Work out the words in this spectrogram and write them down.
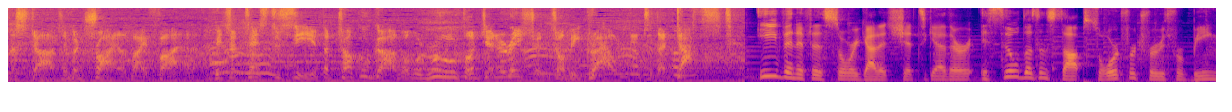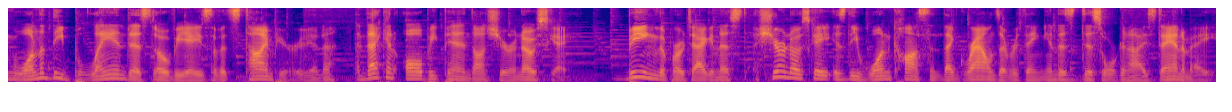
the start of a trial by fire. It's a test to see if the Tokugawa will rule for generations or be ground into the dust. Even if this story got its shit together, it still doesn't stop Sword for Truth for being one of the blandest OVAs of its time period, and that can all be pinned on Shironosuke. Being the protagonist, Shironosuke is the one constant that grounds everything in this disorganized anime.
